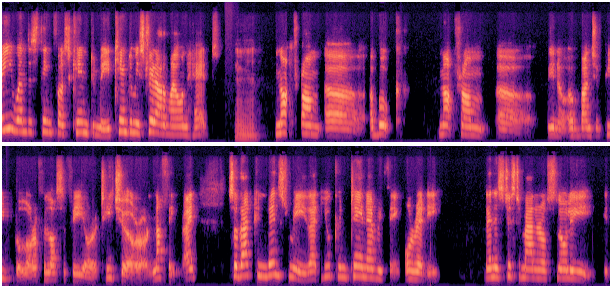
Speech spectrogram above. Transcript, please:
me when this thing first came to me it came to me straight out of my own head. Mm. not from uh, a book not from uh, you know a bunch of people or a philosophy or a teacher or nothing right? So that convinced me that you contain everything already. Then it's just a matter of slowly it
